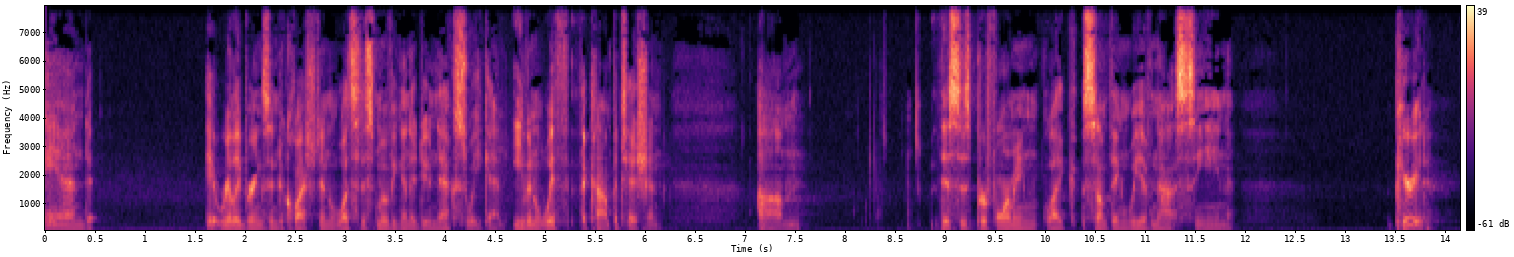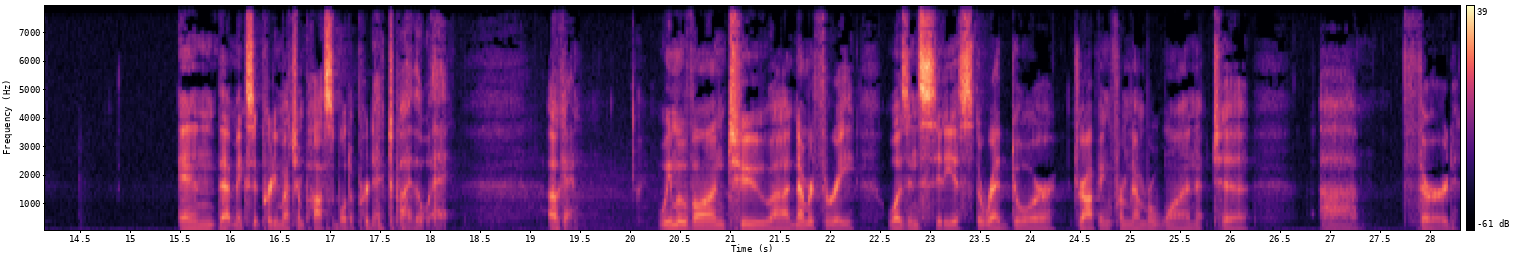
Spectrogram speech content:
And it really brings into question what's this movie going to do next weekend, even with the competition. Um, this is performing like something we have not seen, period. And that makes it pretty much impossible to predict, by the way. Okay, we move on to uh, number three was Insidious The Red Door, dropping from number one to uh, third.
